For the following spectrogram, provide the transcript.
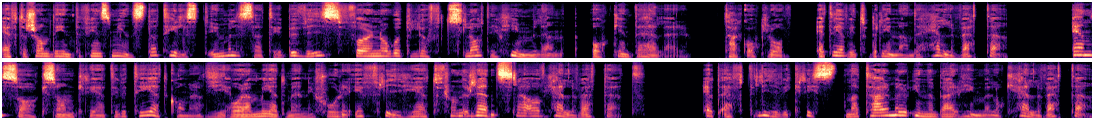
eftersom det inte finns minsta tillstymmelse till bevis för något luftslott i himlen, och inte heller, tack och lov, ett evigt brinnande helvete. En sak som kreativitet kommer att ge våra medmänniskor är frihet från rädsla av helvetet. Ett efterliv i kristna termer innebär himmel och helvete.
